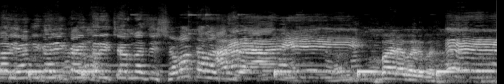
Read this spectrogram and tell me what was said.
तर या ठिकाणी काहीतरी चरणाची सेवा करावी. बरं बरं बरं.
